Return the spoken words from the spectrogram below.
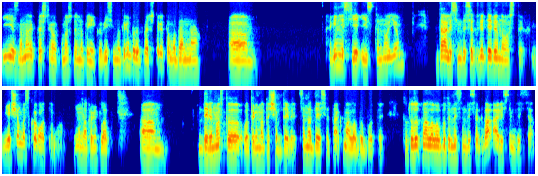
і знаменник теж треба помножити на трійку. 8 на 3 буде 24, тому дана Рівність є істиною. Далі 72 дев'яностих. Якщо ми скоротимо, ну, наприклад, 90 отримати щоб 9. Це на 10, так мало би бути. Тобто тут мало би бути не 72, а 80.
